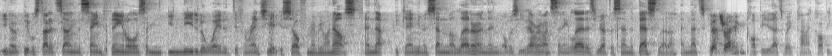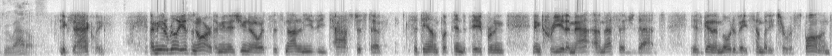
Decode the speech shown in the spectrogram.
you know, people started selling the same thing, and all of a sudden, you needed a way to differentiate yourself from everyone else. And that became, you know, send them a letter. And then obviously, if everyone's sending letters, you have to send the best letter. And that's, that's right. copy, that's where kind of copy grew out of. Exactly. I mean, it really is an art. I mean, as you know, it's it's not an easy task just to sit down and put pen to paper and and create a, ma- a message that is going to motivate somebody to respond.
